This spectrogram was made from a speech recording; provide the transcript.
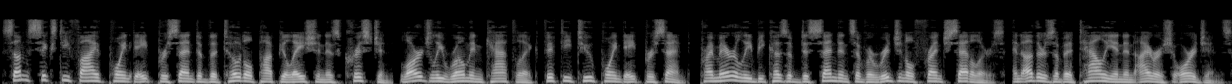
Some 65.8% of the total population is Christian, largely Roman Catholic 52.8%, primarily because of descendants of original French settlers, and others of Italian and Irish origins.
